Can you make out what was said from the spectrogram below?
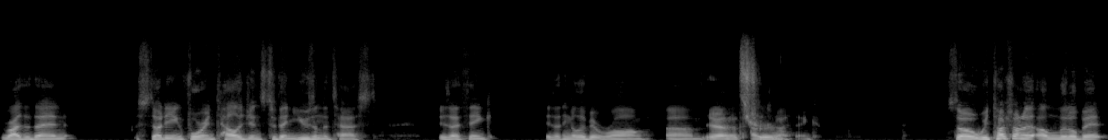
rather than studying for intelligence to then use on the test is I think is I think a little bit wrong. Um, yeah, that's true. I think. So we touched on it a little bit,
